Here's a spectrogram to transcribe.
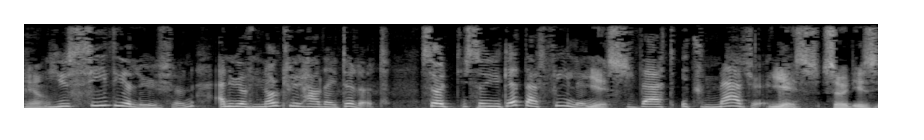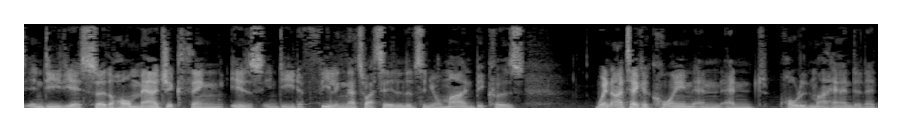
Yeah. you see the illusion and you have no clue how they did it. So, so you get that feeling Yes. that it's magic. yes. So it is indeed, yes. So the whole magic thing is indeed a feeling. That's why I say it lives in your mind because when I take a coin and, and hold it in my hand and it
